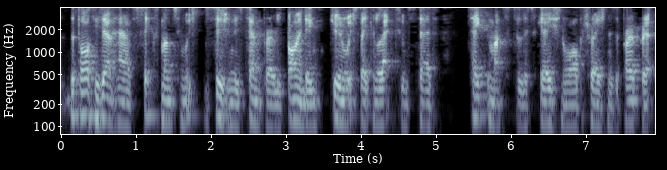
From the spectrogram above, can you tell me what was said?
The parties then have six months in which the decision is temporarily binding, during which they can elect to instead take the matter to litigation or arbitration as appropriate.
